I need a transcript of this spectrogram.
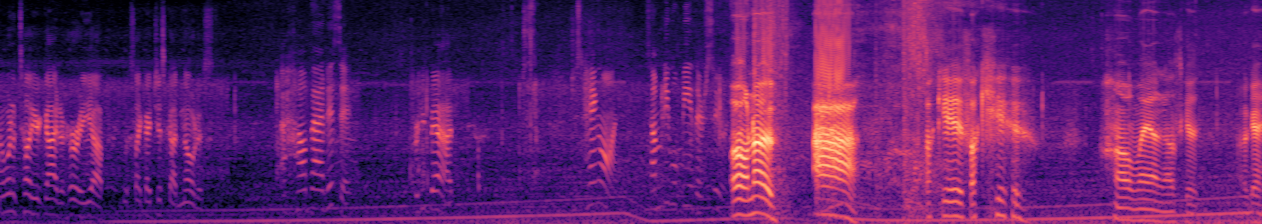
I want to tell your guy to hurry up. Looks like I just got noticed. Uh, how bad is it? Pretty bad. Just, just hang on. Somebody will be there soon. Oh no! Ah! Fuck you, fuck you. Oh man, that was good. Okay.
